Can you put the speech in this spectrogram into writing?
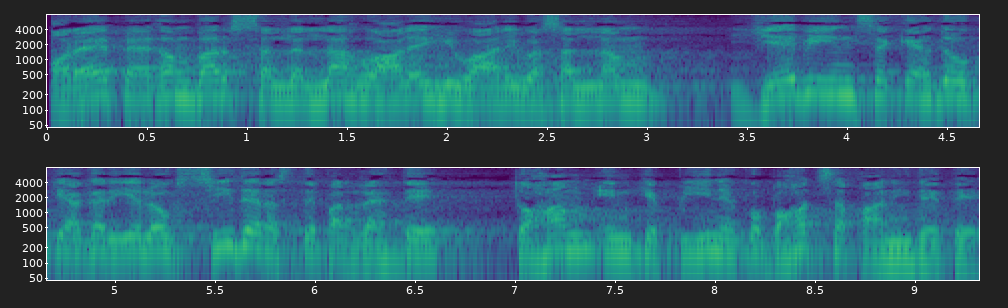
اور اے پیغمبر صلی اللہ علیہ وآلہ وسلم، یہ بھی ان سے کہہ دو کہ اگر یہ لوگ سیدھے رستے پر رہتے، تو ہم ان کے پینے کو بہت سا پانی دیتے،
